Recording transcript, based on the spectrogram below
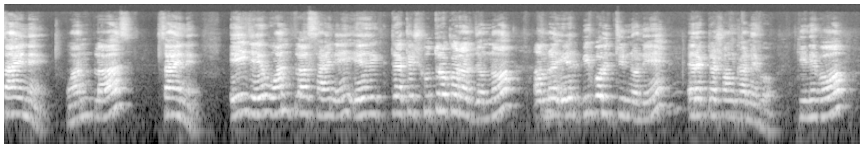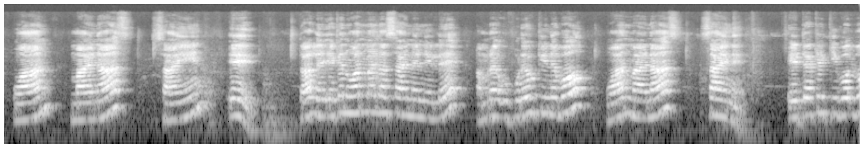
sine A one plus sine A এই যে ওয়ান প্লাস সাইন এ এটাকে সূত্র করার জন্য আমরা এর বিপরীত চিহ্ন নিয়ে এর একটা সংখ্যা নেব। কি নেব? One minus sine A. তাহলে এখানে ওয়ান মাইনাস সাইন এ নিলে আমরা উপরেও কি নেব? One minus sine A. এটাকে কি বলব?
